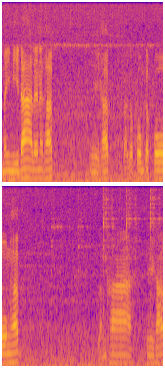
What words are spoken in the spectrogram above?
ไม่มีด้านเลยนะครับ นี่ครับฝากระโปรงกระโปรงครับ หลังคานี่ครับ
